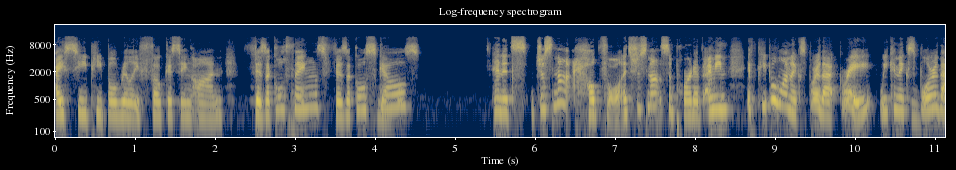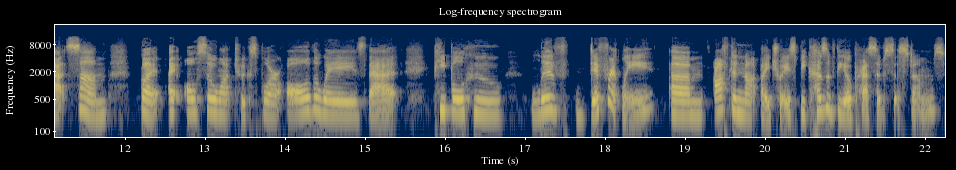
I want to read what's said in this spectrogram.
i see people really focusing on physical things physical mm-hmm. skills and it's just not helpful it's just not supportive i mean if people want to explore that great we can mm. explore that some but i also want to explore all the ways that people who live differently um, often not by choice because of the oppressive systems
